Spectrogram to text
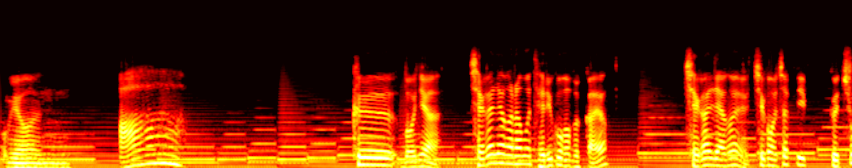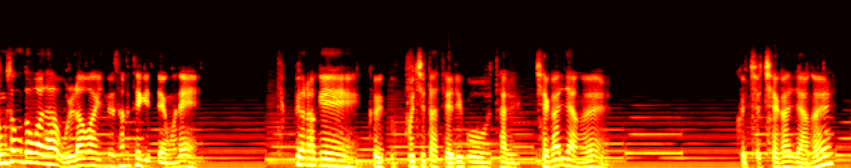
보면 아 그 뭐냐 제갈량을 한번 데리고 가볼까요? 제갈량을 지금 어차피 그 충성도가 다 올라와 있는 상태이기 때문에 특별하게 그, 그 굳이 다 데리고 달 제갈량을 그쵸 제갈량을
